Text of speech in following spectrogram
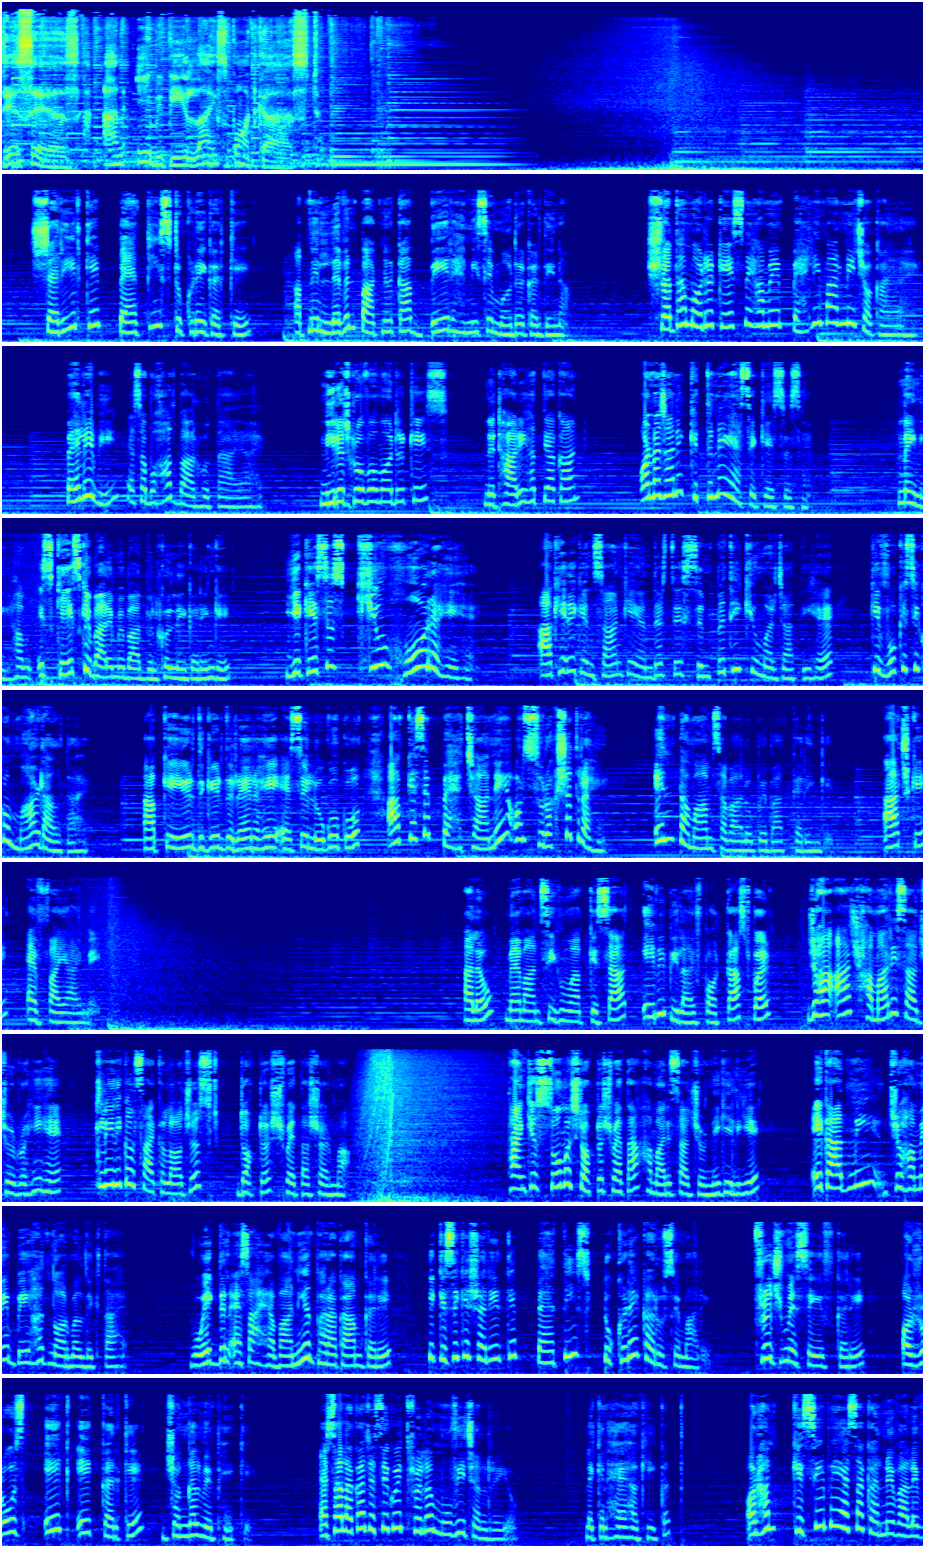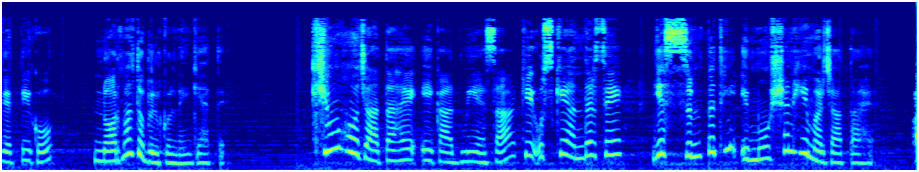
This is an ABP live podcast शरीर के 35 टुकड़े करके अपने लिव इन पार्टनर का बेरहमी से मर्डर कर देना। श्रद्धा मर्डर केस ने हमें पहली बार नहीं चौंकाया है। पहले भी ऐसा बहुत बार होता आया है। नीरज ग्रोवर मर्डर केस निठारी हत्याकांड, और न जाने कितने ऐसे केसेस हैं। नहीं नहीं, हम इस केस के बारे में बात बिल्कुल नहीं करेंगे। ये केसेस क्यों हो रहे हैं? आखिर एक इंसान के अंदर से सिंपथी क्यों मर जाती है कि वो किसी को मार डालता है? आपके इर्द गिर्द रह रहे ऐसे लोगों को आप कैसे पहचाने और सुरक्षित रहें? इन तमाम सवालों पे बात करेंगे आज के एफ़ में। हेलो, मैं मानसी हूँ आपके साथ एबीपी लाइव पॉडकास्ट पर, जहाँ आज हमारे साथ जुड़ रही हैं clinical psychologist doctor Shweta Sharma thank you so much doctor Shweta हमारे साथ जुड़ने के लिए। एक आदमी जो हमें बेहद नॉर्मल दिखता है। वो एक दिन ऐसा हैवानियत भरा काम करे कि किसी के शरीर के 35 टुकड़े कर उसे मारे। फ्रिज में सेव करे और रोज एक एक करके जंगल में फेंके। ऐसा लगा जैसे कोई थ्रिलर मूवी चल रही हो। लेकिन है हकीकत। और हम किसी भी ऐसा करने वाले व्यक्ति को नॉर्मल तो बिल्कुल नहीं कहते। क्यों हो जाता है एक आदमी ऐसा कि उसके अंदर से ये सिंपथी इमोशन ही मर जाता है?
